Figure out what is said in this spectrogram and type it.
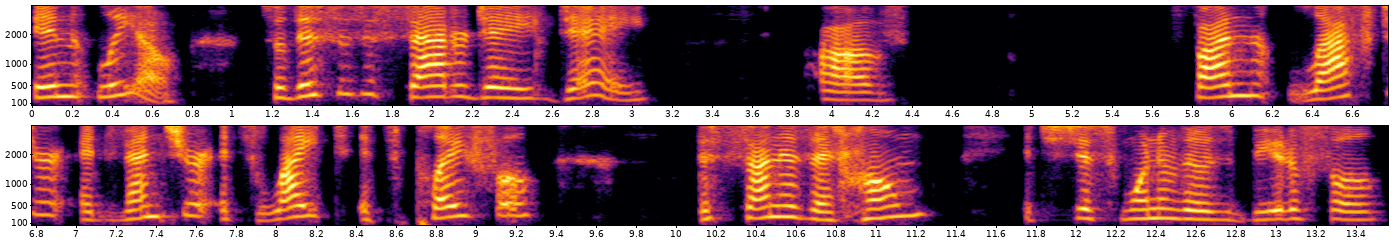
in Leo. So, this is a Saturday day of fun, laughter, adventure. It's light, it's playful. The sun is at home. It's just one of those beautiful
